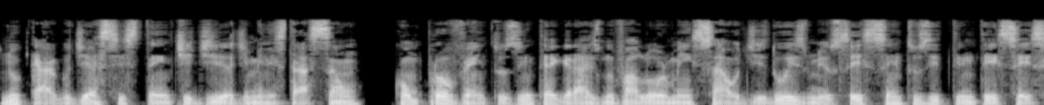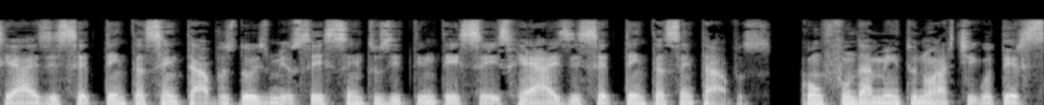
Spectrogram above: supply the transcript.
no cargo de assistente de administração, com proventos integrais no valor mensal de R$ 2.636,70 R$ 2.636,70, com fundamento no artigo 3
